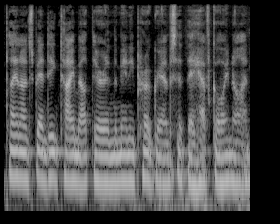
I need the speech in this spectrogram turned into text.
plan on spending time out there in the many programs that they have going on.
